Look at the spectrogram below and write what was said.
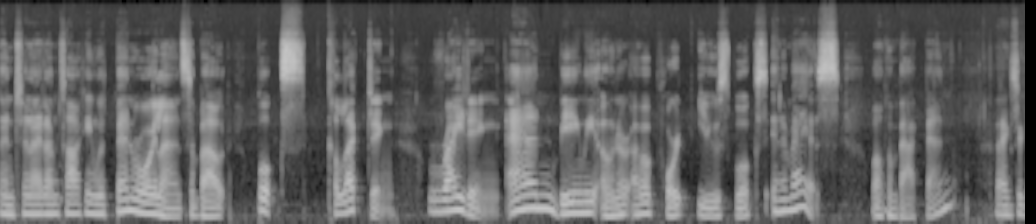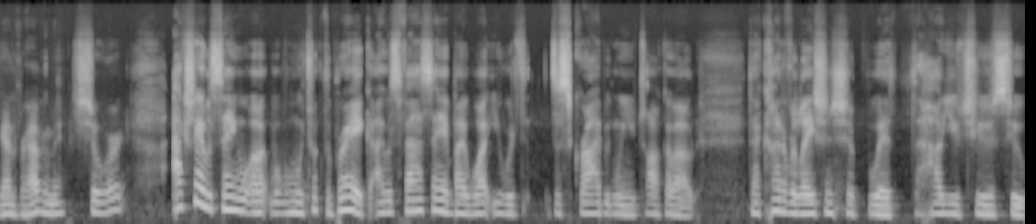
and tonight I'm talking with Ben Roylance about books, collecting, writing, and being the owner of Apport Used Books in Emmaus. Welcome back, Ben. Thanks again for having me. Sure. Actually, I was saying uh, when we took the break, I was fascinated by what you were describing when you talk about that kind of relationship with how you choose to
